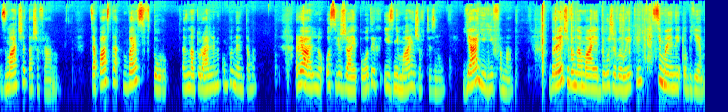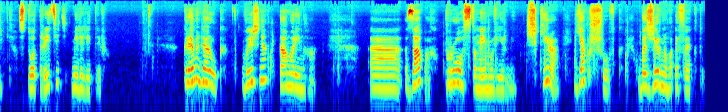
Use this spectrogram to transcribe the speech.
з матча та шафраном. Ця паста без втору, з натуральними компонентами. Реально освіжає подих і знімає жовтизну. Я її фанат. До речі, вона має дуже великий сімейний об'єм 130 мл. Креми для рук, вишня та морінга. Е, запах просто неймовірний. Шкіра як шовк, без жирного ефекту.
